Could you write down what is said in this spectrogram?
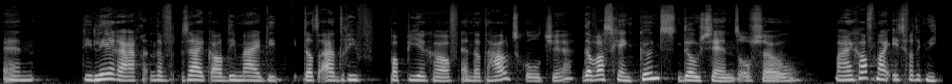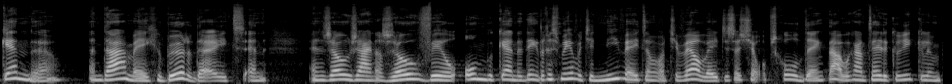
En die leraar, en dat zei ik al, die mij die, dat A3-papier gaf en dat houtskooltje, dat was geen kunstdocent of zo. Maar hij gaf mij iets wat ik niet kende. En daarmee gebeurde er iets. En, en zo zijn er zoveel onbekende dingen. Er is meer wat je niet weet dan wat je wel weet. Dus als je op school denkt, nou, we gaan het hele curriculum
